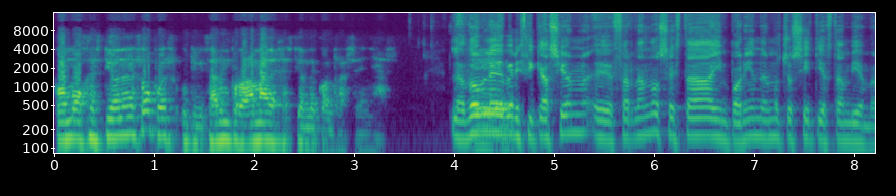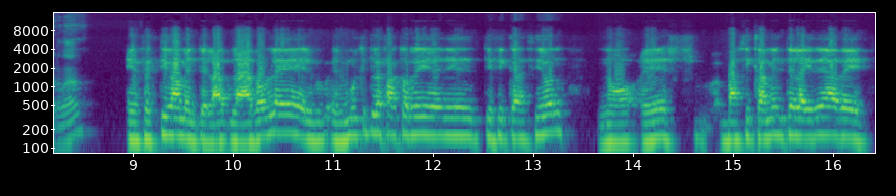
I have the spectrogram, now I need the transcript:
cómo gestiono eso, pues utilizar un programa de gestión de contraseñas. La doble eh, verificación, eh, Fernando, se está imponiendo en muchos sitios también, ¿verdad? Efectivamente, la, doble, el, múltiple factor de identificación no, es básicamente la idea de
